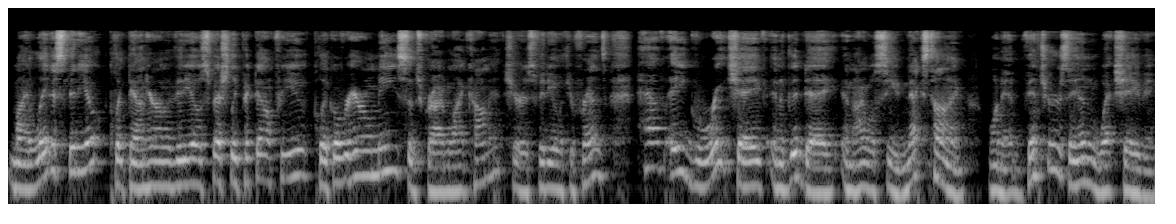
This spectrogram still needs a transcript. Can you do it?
my latest video. Click down here on the video especially picked out for you. Click over here on me, subscribe, like, comment, share this video with your friends. Have a great shave and a good day, and I will see you next time on Adventures in Wet Shaving.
